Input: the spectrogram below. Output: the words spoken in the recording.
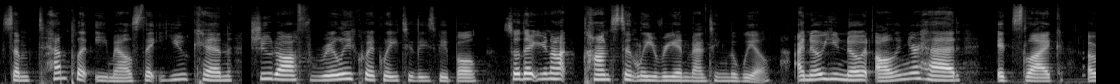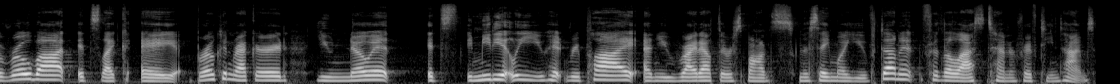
some template emails that you can shoot off really quickly to these people so that you're not constantly reinventing the wheel. I know you know it all in your head. It's like a robot, it's like a broken record. You know it. It's immediately you hit reply and you write out the response in the same way you've done it for the last 10 or 15 times.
